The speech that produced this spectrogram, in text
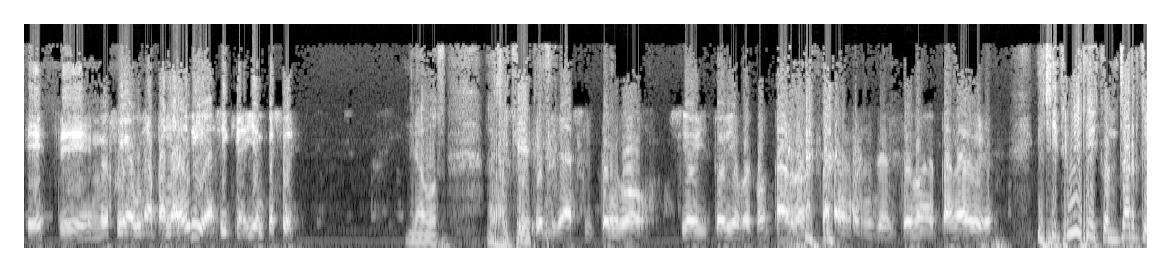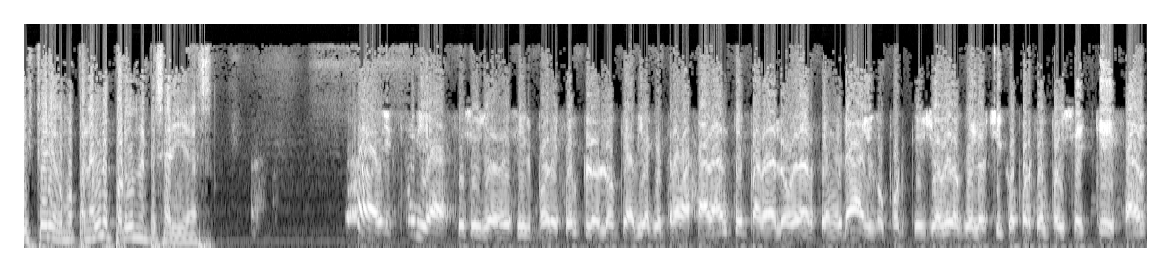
este, me fui a una panadería, así que ahí empecé. Mira vos. Así, que... mira, si tengo, si hay historia para contar, ¿no? Del tema de panadero. Y si tuvieses que contar tu historia como panadero, ¿por dónde empezarías? No, historia, qué sé yo, decir, por ejemplo, lo que había que trabajar antes para lograr tener algo, porque yo veo que los chicos, por ejemplo, hoy se quejan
